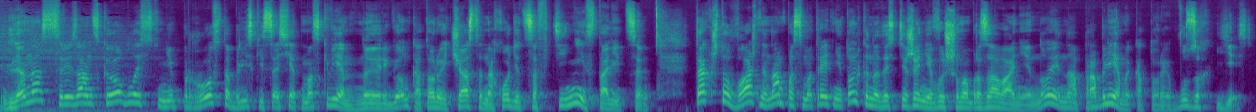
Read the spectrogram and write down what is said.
Для нас Рязанская область не просто близкий сосед Москве, но и регион, который часто находится в тени столицы. Так что важно нам посмотреть не только на достижения высшего образования, но и на проблемы, которые в вузах есть.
